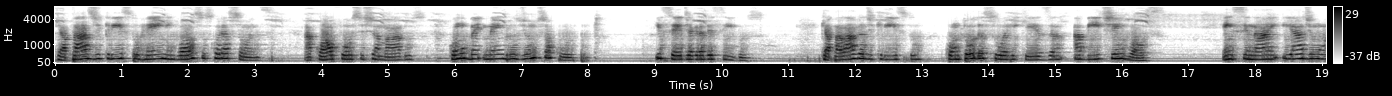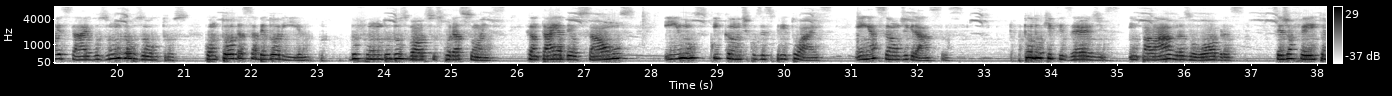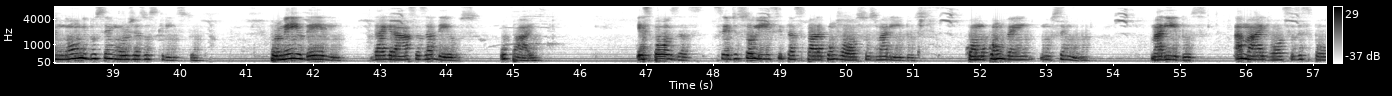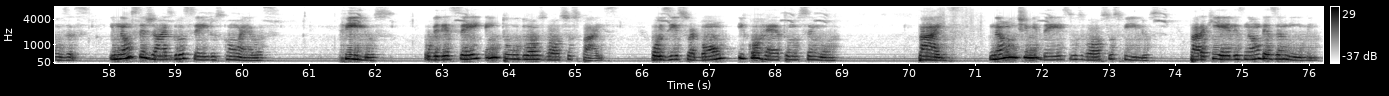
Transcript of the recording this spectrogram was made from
Que a paz de Cristo reine em vossos corações, a qual fostes chamados como membros de um só corpo. E sede agradecidos. Que a palavra de Cristo, com toda a sua riqueza, habite em vós. Ensinai e admoestai-vos uns aos outros, com toda a sabedoria, do fundo dos vossos corações. Cantai a Deus salmos, hinos e cânticos espirituais, em ação de graças. Tudo o que fizerdes, em palavras ou obras, seja feito em nome do Senhor Jesus Cristo. Por meio dele, dai graças a Deus, o Pai. Esposas, sede solícitas para com vossos maridos, como convém no Senhor. Maridos, amai vossas esposas, e não sejais grosseiros com elas. Filhos, obedecei em tudo aos vossos pais, pois isso é bom e correto no Senhor. Pais, não intimideis os vossos filhos, para que eles não desanimem.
